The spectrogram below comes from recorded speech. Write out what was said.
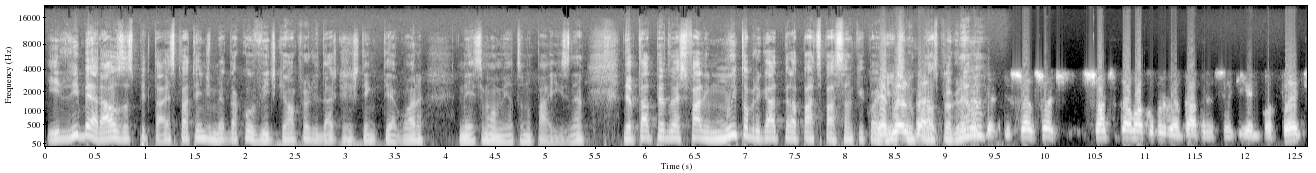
e liberar os hospitais para atendimento da Covid, que é uma prioridade que a gente tem que ter agora nesse momento no país, né? Deputado Pedro Westphalen, muito obrigado pela participação aqui com a é gente verdade, no nosso programa. É só, só, só te dar uma complementada nisso aqui, que é importante.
